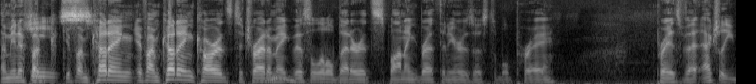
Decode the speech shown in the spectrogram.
I mean, if I'm if I'm cutting if I'm cutting cards to try to make this a little better, it's Spawning Breath and Irresistible Prey. Prey's vet actually.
